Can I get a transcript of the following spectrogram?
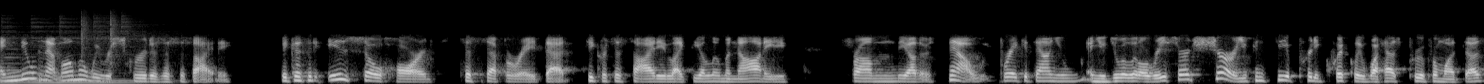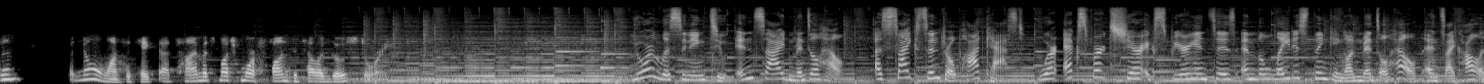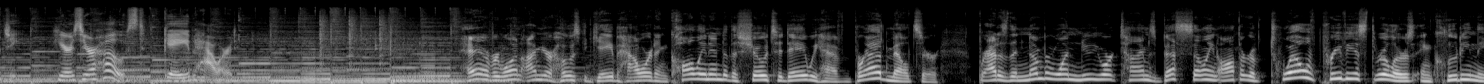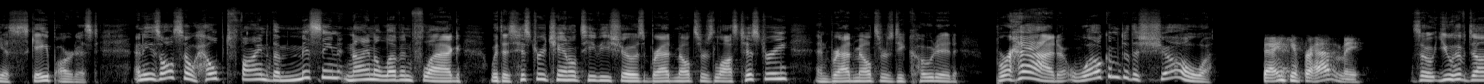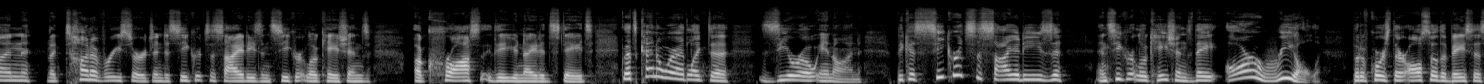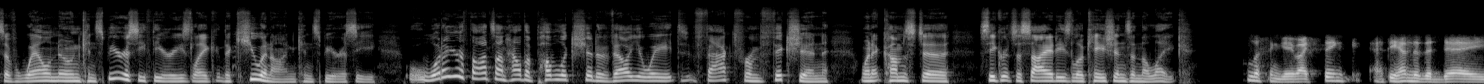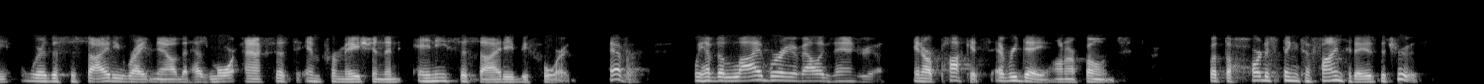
I knew in that moment we were screwed as a society because it is so hard to separate that secret society like the Illuminati from the others. Now, break it down you and you do a little research, sure, you can see it pretty quickly what has proof and what doesn't, but no one wants to take that time. It's much more fun to tell a ghost story. You're listening to Inside Mental Health, a Psych Central podcast where experts share experiences and the latest thinking on mental health and psychology. Here's your host, Gabe Howard. Hey everyone, I'm your host, Gabe Howard, and calling into the show today we have Brad Meltzer. Brad is the number one New York Times best-selling author of 12 previous thrillers, including The Escape Artist. And he's also helped find the missing 9-11 flag with his History Channel TV shows Brad Meltzer's Lost History and Brad Meltzer's Decoded. Brad, welcome to the show. Thank you for having me. So, you have done a ton of research into secret societies and secret locations across the United States. That's kind of where I'd like to zero in on because secret societies and secret locations, they are real. But of course, they're also the basis of well known conspiracy theories like the QAnon conspiracy. What are your thoughts on how the public should evaluate fact from fiction when it comes to secret societies, locations, and the like? Listen, Gabe, I think at the end of the day, we're the society right now that has more access to information than any society before it, ever. We have the Library of Alexandria in our pockets every day on our phones. But the hardest thing to find today is the truth,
